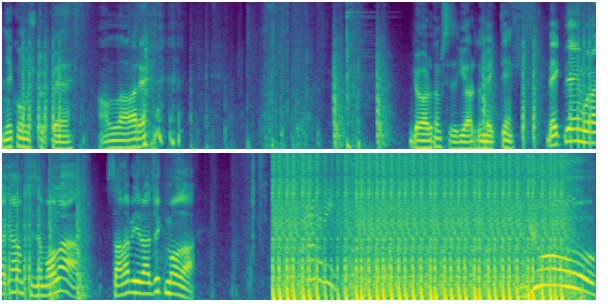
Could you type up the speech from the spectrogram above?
Ne konuştuk be? Allah var ya. gördüm sizi gördüm bekleyin. Bekleyin vuracağım sizi mola. Sana birazcık mola. Yuh!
